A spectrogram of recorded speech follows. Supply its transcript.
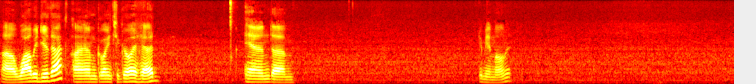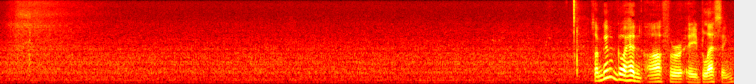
Uh, while we do that, I am going to go ahead and um, give me a moment. So I'm going to go ahead and offer a blessing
